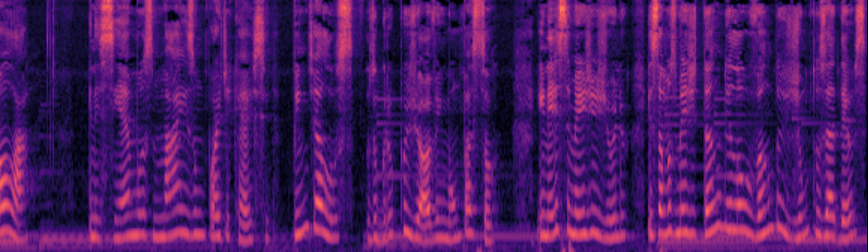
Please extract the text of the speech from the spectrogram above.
Olá! Iniciemos mais um podcast Vinde à Luz do Grupo Jovem Bom Pastor. E nesse mês de julho, estamos meditando e louvando juntos a Deus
